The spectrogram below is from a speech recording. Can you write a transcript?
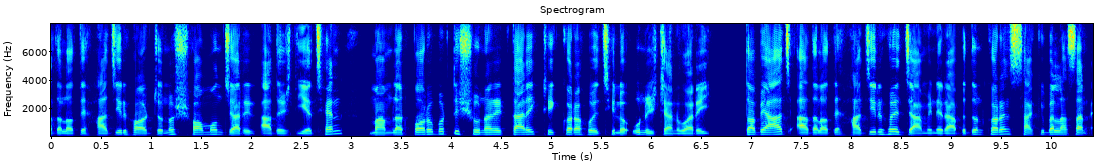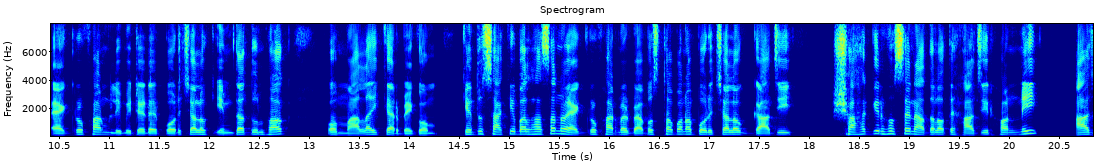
আদালতে হাজির হওয়ার জন্য সমন জারির আদেশ দিয়েছেন। মামলার পরবর্তী শুনানির তারিখ ঠিক করা হয়েছিল উনিশ জানুয়ারি। তবে আজ আদালতে হাজির হয়ে জামিনের আবেদন করেন সাকিব আল হাসান অ্যাগ্রো ফার্ম লিমিটেডের পরিচালক ইমদাদুল হক ও মালাইকার বেগম। কিন্তু সাকিব আল হাসান ও অ্যাগ্রো ফার্মের ব্যবস্থাপনা পরিচালক গাজী শাহাগীর হোসেন আদালতে হাজির হননি। আজ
